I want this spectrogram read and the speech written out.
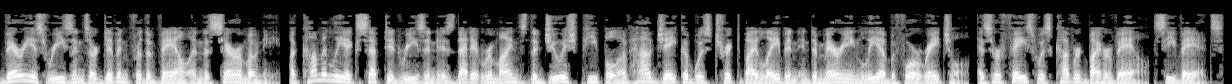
Various reasons are given for the veil and the ceremony. A commonly accepted reason is that it reminds the Jewish people of how Jacob was tricked by Laban into marrying Leah before Rachel, as her face was covered by her veil. See Vayetze.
